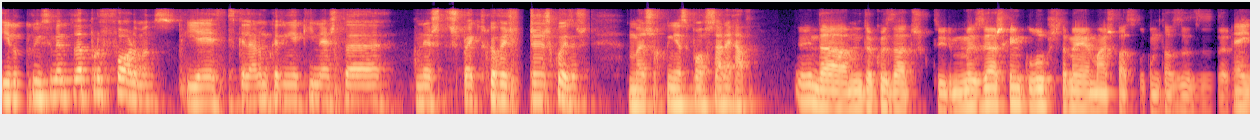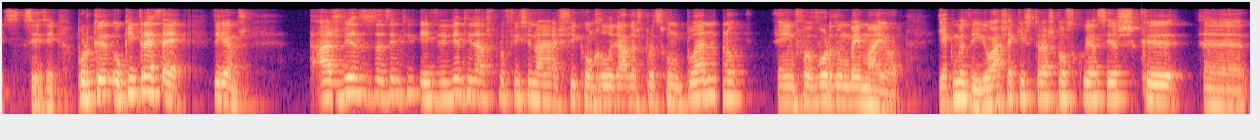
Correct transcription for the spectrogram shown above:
e do conhecimento da performance. E é se calhar um bocadinho aqui nesta, neste aspecto que eu vejo as coisas, mas reconheço que posso estar errado. Ainda há muita coisa a discutir, mas acho que em clubes também é mais fácil, como estás a dizer. É isso, sim, sim. Porque o que interessa é, digamos, às vezes as, identidades profissionais ficam relegadas para segundo plano em favor de um bem maior. E é como eu digo, eu acho é que isto traz consequências que uh,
